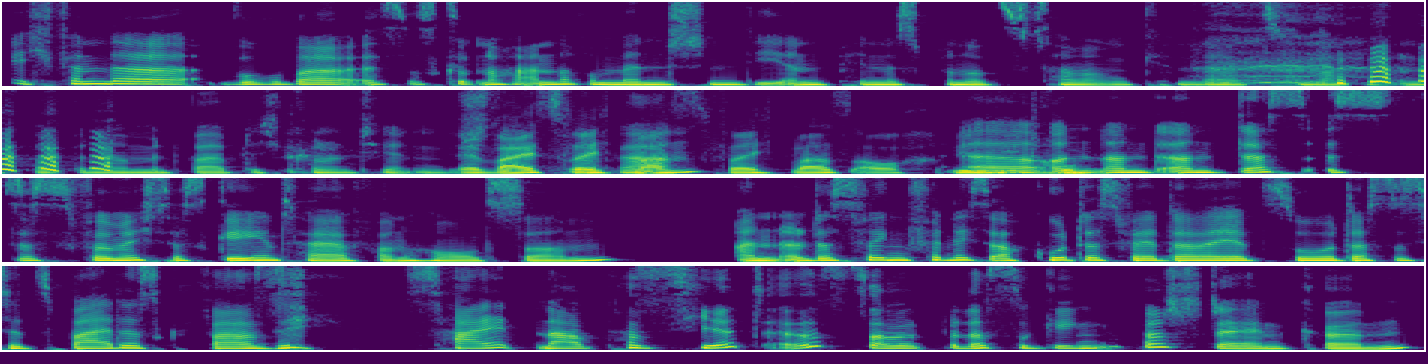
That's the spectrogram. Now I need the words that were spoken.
Ich finde, worüber es, es gibt noch andere Menschen, die ihren Penis benutzt haben, um Kinder zu machen in Verbindung mit weiblich konnotierten Wer weiß, vielleicht war es vielleicht war's auch. Äh, und, und, und das ist das ist für mich das Gegenteil von Wholesome. Und, und deswegen finde ich es auch gut, dass wir da jetzt so, dass es jetzt beides quasi zeitnah passiert ist, damit wir das so gegenüberstellen können.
